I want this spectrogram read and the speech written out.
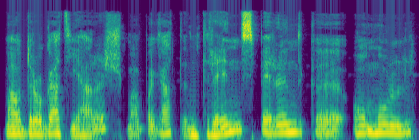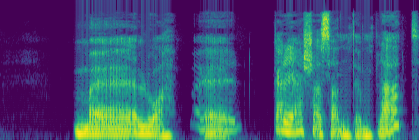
m-au drogat iarăși, m-au băgat în tren, sperând că omul mă lua. Care așa s-a întâmplat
